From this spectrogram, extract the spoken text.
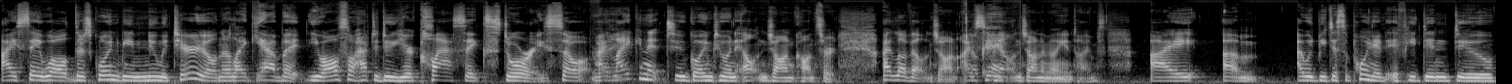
I say, well, there's going to be new material. And they're like, yeah, but you also have to do your classic story. So right. I liken it to going to an Elton John concert. I love Elton John. I've okay. seen Elton John a million times. I, um, I would be disappointed if he didn't do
